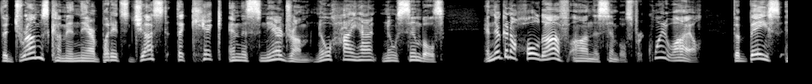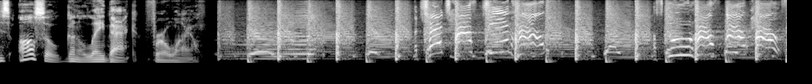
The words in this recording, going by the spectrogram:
The drums come in there, but it's just the kick and the snare drum. No hi hat, no cymbals. And they're going to hold off on the cymbals for quite a while. The bass is also going to lay back for a while. A church house, gin house, a schoolhouse, outhouse.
